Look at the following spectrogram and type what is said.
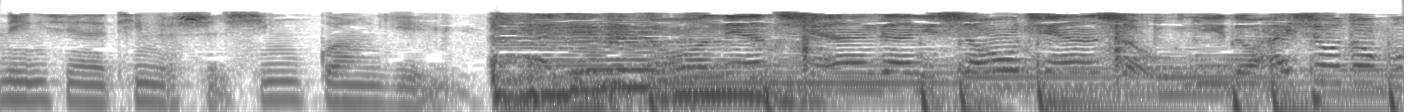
您现在听的是《星光夜语》。还记得多年前跟你手牵手，你都害羞都不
